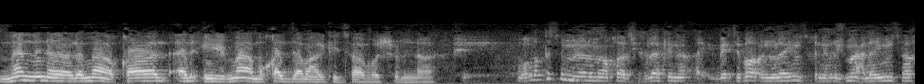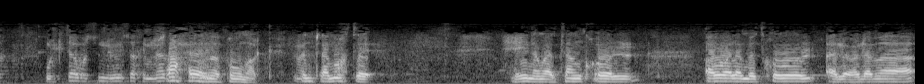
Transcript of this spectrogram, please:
من من العلماء قال الإجماع مقدم على الكتاب والسنة؟ والله قسم من العلماء قال شيخ لكن باعتبار أنه لا ينسخ أن الإجماع لا ينسخ والكتاب والسنة ينسخ من هذا صحح مفهومك. أنت مخطئ. حينما تنقل أولا بتقول العلماء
